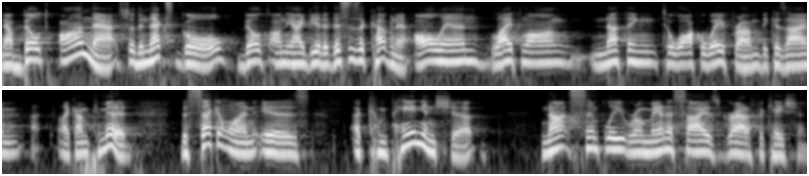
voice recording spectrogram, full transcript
Now, built on that, so the next goal, built on the idea that this is a covenant, all in, lifelong, nothing to walk away from because I'm like I'm committed. The second one is a companionship, not simply romanticized gratification.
